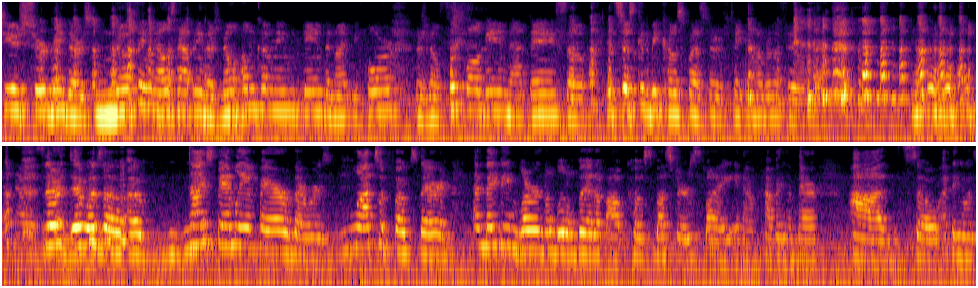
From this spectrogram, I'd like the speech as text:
She assured me there's nothing else happening. There's no homecoming game the night before. There's no football game that day. So it's just going to be Coastbusters taking over the field. there, it was a, a nice family affair. There was lots of folks there, and, and maybe learned a little bit about Coastbusters by you know having them there. Uh, so I think it was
